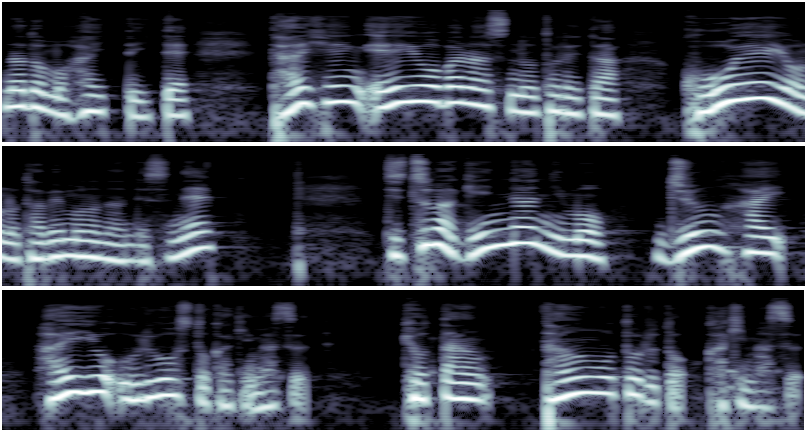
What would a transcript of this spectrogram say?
なども入っていて大変栄養バランスの取れた高栄養の食べ物なんですね。実は銀杏にも純肺肺を潤すと書きます。巨炭炭を取ると書きます。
